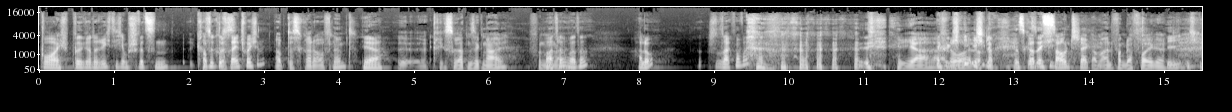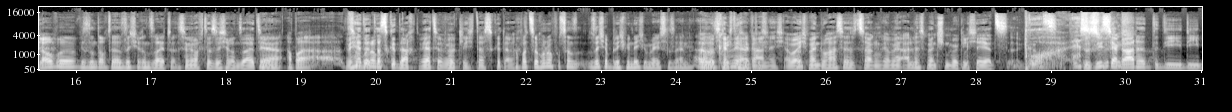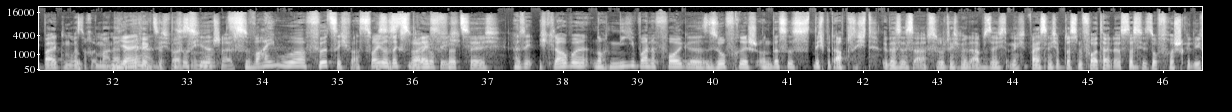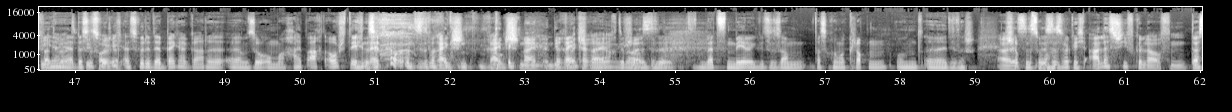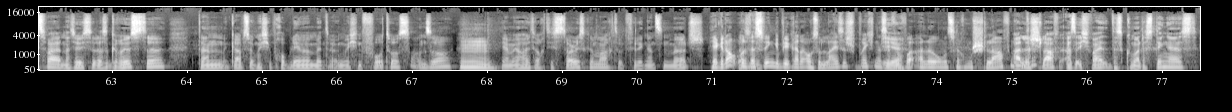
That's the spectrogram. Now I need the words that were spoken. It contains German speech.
boah, ich bin gerade richtig am Schwitzen. Kannst du Ob kurz das- reinsprechen? Ob das gerade aufnimmt? Ja. Äh, kriegst du gerade ein Signal von Warte, meiner? warte. Hallo? Sag mal was. Ja, hallo, Okay, hallo. ich das ist gerade ein also ich- Soundcheck am Anfang der Folge. Ich, ich glaube, wir sind auf der sicheren Seite. Sind wir auf der sicheren Seite? Ja, aber, äh, Wer hätte 100 das gedacht? Wer hätte wirklich das gedacht? aber zu 100% sicher bin ich mir nicht, um ehrlich zu sein. Also Aber das das ist können wir ja gar nicht. Aber ich meine, du hast ja sozusagen, wir haben ja alles Menschenmögliche jetzt. äh, Boah, es du ist siehst ja gerade die, die Balken, was auch immer, ne? Ja, da bewegt ja, sich das was ist und so hier ein Scheiß. 2 Uhr 40 was, 2 Uhr Es ist 36. 2.40 Uhr. Also ich glaube, noch nie war eine Folge so frisch und das ist nicht mit Absicht. Das ist absolut nicht mit Absicht und ich weiß nicht, ob das ein Vorteil ist, dass sie so frisch geliefert ja, wird. ja, das ist Folge. wirklich, als würde der Bäcker gerade ähm, so um halb acht aufstehen und Reinsch reinschneiden in die Bäckerei. Ach genau, und Scheiße. diese, diesen letzten Mehl irgendwie zusammen, was auch immer, kloppen und äh, diese Sch Aber es Schuppen ist, zu es machen. ist wirklich alles schiefgelaufen. Das war natürlich so das Größte. Dann gab es irgendwelche Probleme mit irgendwelchen Fotos und so. Hm. Wir haben ja heute auch die Stories gemacht und für den ganzen Merch. Ja, genau. Und ist- weswegen wir gerade auch so leise sprechen, ist Ja. einfach, weil alle um uns herum schlafen. Alle einfach. schlafen. Also ich weiß, das, guck mal, das Ding ist,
